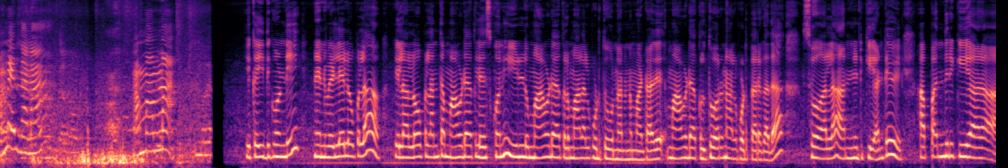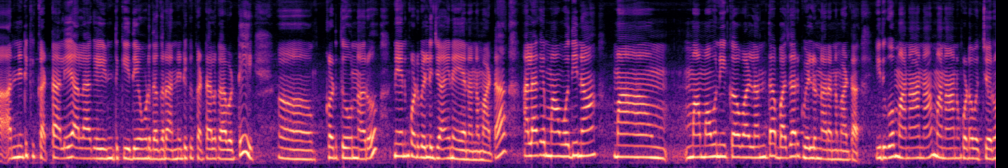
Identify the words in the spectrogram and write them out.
అమ్మ ఏందానా అమ్మ అమ్మ ఇక ఇదిగోండి నేను వెళ్ళే లోపల ఇలా లోపలంతా మామిడాకులు వేసుకొని వీళ్ళు మామిడాకులు మాలలు కుడుతూ ఉన్నారనమాట అదే మామిడాకులు తోరణాలు కుడతారు కదా. సో అలా అన్నిటికీ అంటే ఆ పందిరికి అన్నిటికీ కట్టాలి. అలాగే ఇంటికి దేవుడి దగ్గర అన్నిటికీ కట్టాలి కాబట్టి కడుతూ ఉన్నారు. నేను కూడా వెళ్ళి జాయిన్ అయ్యాను అన్నమాట అలాగే మా వదిన మా మా మౌనిక వాళ్ళంతా బజార్కి వెళ్ళున్నారన్నమాట. ఇదిగో మా నాన్న మా నాన్న కూడా వచ్చారు.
